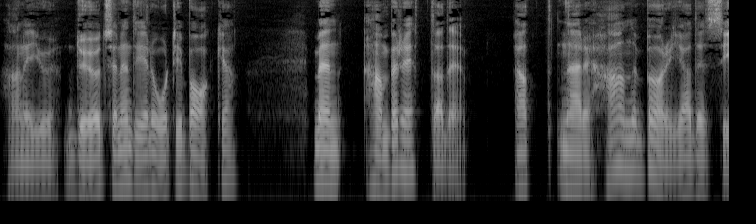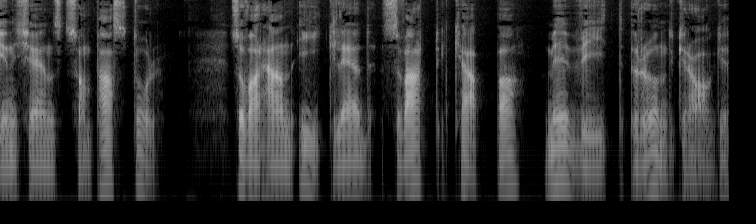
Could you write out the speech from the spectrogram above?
han är ju död sedan en del år tillbaka, men han berättade att när han började sin tjänst som pastor så var han iklädd svart kappa med vit rundkrage.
